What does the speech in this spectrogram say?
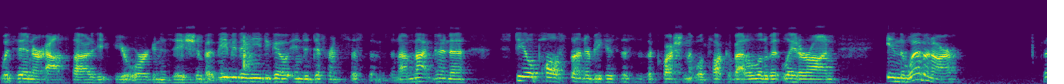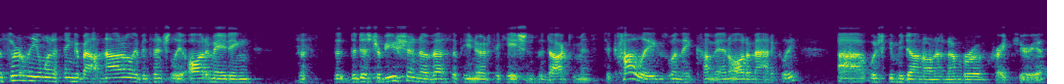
within or outside of your organization, but maybe they need to go into different systems. And I'm not gonna steal Paul's thunder because this is a question that we'll talk about a little bit later on in the webinar. But certainly you wanna think about not only potentially automating the distribution of SOP notifications and documents to colleagues when they come in automatically, uh, which can be done on a number of criteria.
